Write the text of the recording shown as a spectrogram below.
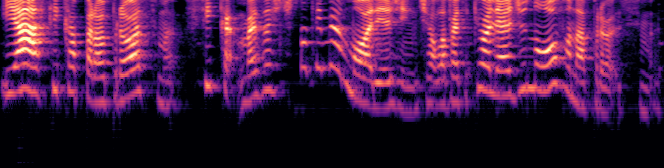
E ah, fica para a próxima? Fica, mas a gente não tem memória, gente. Ela vai ter que olhar de novo na próxima.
